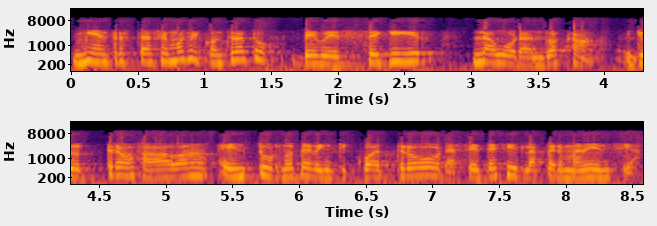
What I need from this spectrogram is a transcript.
mientras te hacemos el contrato, debes seguir laborando acá. Yo trabajaba en turnos de 24 horas, es decir, la permanencia.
